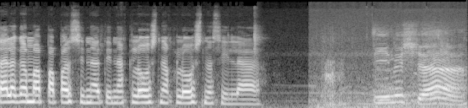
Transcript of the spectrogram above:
talaga mapapansin natin na close na close na sila. Sino siya?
